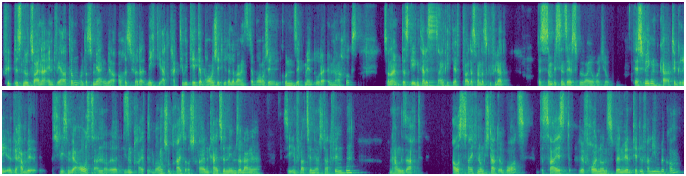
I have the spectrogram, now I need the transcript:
führt es nur zu einer Entwertung. Und das merken wir auch, es fördert nicht die Attraktivität der Branche, die Relevanz der Branche im Kundensegment oder im Nachwuchs sondern das Gegenteil ist eigentlich der Fall, dass man das Gefühl hat, das ist so ein bisschen Selbstbeweihräucherung. Deswegen Kategorie, wir haben schließen wir aus, an äh, diesem Preis, Branchenpreisausschreiben teilzunehmen, solange sie inflationär stattfinden und haben gesagt, Auszeichnung statt Awards. Das heißt, wir freuen uns, wenn wir einen Titel verliehen bekommen.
